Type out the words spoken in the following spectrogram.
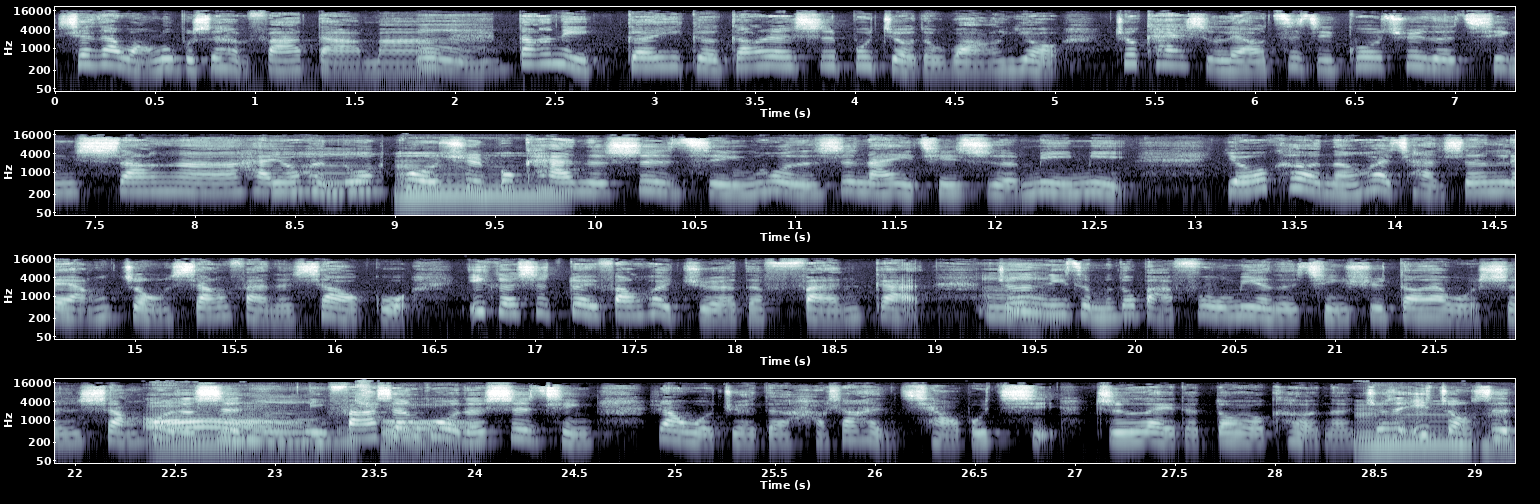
现在网络不是很发达吗？嗯，当你跟一个刚认识不久的网友就开始聊自己过去的情伤啊，还有很多过去不堪的事情，嗯、或者是难以启齿的秘密。有可能会产生两种相反的效果，一个是对方会觉得反感，嗯、就是你怎么都把负面的情绪倒在我身上，或者是你发生过的事情让我觉得好像很瞧不起之类的都有可能。就是一种是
